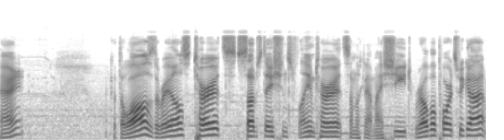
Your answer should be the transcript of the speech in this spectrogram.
Okay. At the walls, the rails, turrets, substations, flame turrets. I'm looking at my sheet. Roboports we got.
